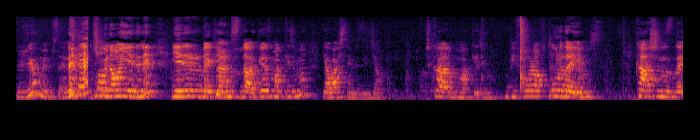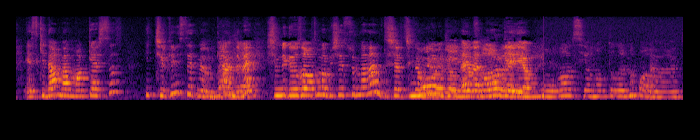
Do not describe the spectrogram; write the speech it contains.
Üzüyor muyum seni? 2017'nin yeni bir beklentisi daha. Göz makyajımı yavaş temizleyeceğim. Çıkardım makyajımı. before after. Buradayım. Karşınızdayım. Eskiden ben makyajsız hiç çirkin hissetmiyordum Ben kendimi. de. Şimdi gözaltıma bir şey sürmeden dışarı Mor çıkamıyorum. geliyor. evet mor geliyor. Oha siyah noktalarına bak. Evet.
